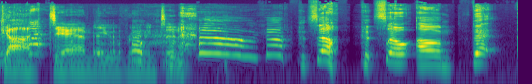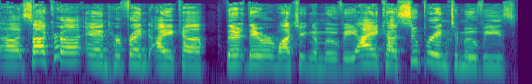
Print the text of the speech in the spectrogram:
God damn you, Remington. oh god. So so um the uh Sakura and her friend Ayaka they they were watching a movie. Ayaka super into movies.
